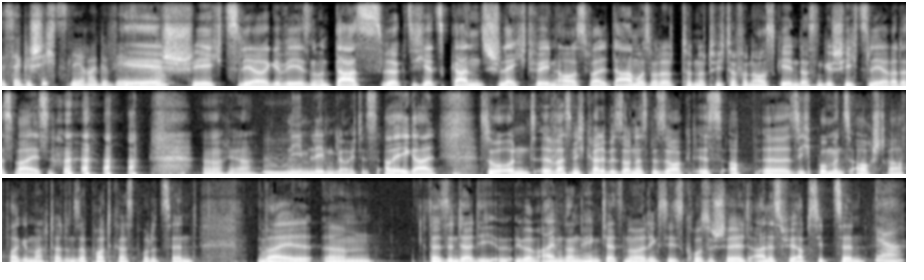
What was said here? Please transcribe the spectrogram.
Ist ja Geschichtslehrer gewesen. Ne? Geschichtslehrer gewesen und das wirkt sich jetzt ganz schlecht für ihn aus, weil da muss man natürlich davon ausgehen, dass ein Geschichtslehrer das weiß. Ach ja, nie im Leben glaube ich das. Aber egal. So und äh, was mich gerade besonders besorgt ist, ob äh, sich Bummens auch strafbar gemacht hat, unser Podcast-Produzent, weil ähm, da sind ja die, über dem Eingang hängt ja jetzt neuerdings dieses große Schild, alles für ab 17. Ja.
